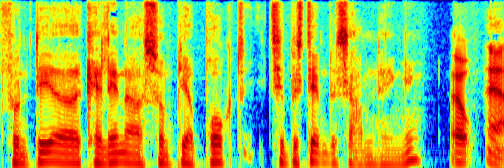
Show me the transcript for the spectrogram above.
funderede kalender, som bliver brugt til bestemte sammenhænge. Ikke? Jo. Ja.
